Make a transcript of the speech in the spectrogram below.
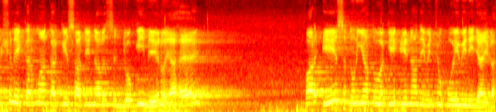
ਪਿਛਲੇ ਕਰਮਾਂ ਕਰਕੇ ਸਾਡੇ ਨਾਲ ਸੰਜੋਗੀ ਮੇਲ ਹੋਇਆ ਹੈ। ਪਰ ਇਸ ਦੁਨੀਆ ਤੋਂ ਅੱਗੇ ਇਹਨਾਂ ਦੇ ਵਿੱਚੋਂ ਕੋਈ ਵੀ ਨਹੀਂ ਜਾਏਗਾ।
